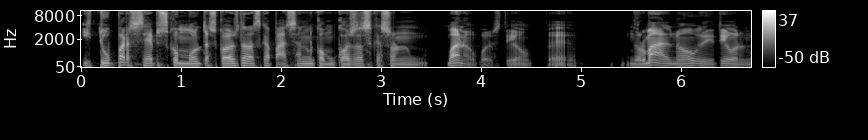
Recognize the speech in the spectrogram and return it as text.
i tu perceps com moltes coses de les que passen com coses que són, bueno, pues, tio, eh, normal, no? Vull dir, tio, el,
